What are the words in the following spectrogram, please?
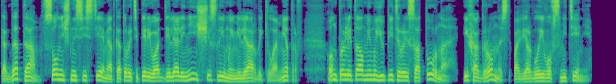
Когда там, в Солнечной системе, от которой теперь его отделяли неисчислимые миллиарды километров, он пролетал мимо Юпитера и Сатурна, их огромность повергла его в смятение.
